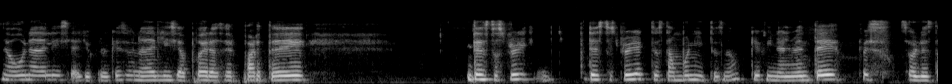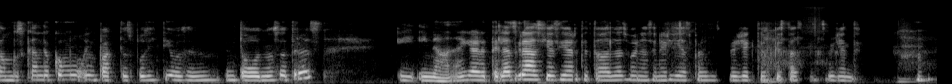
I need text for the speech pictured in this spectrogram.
No, una delicia. Yo creo que es una delicia poder hacer parte de, de, estos, de estos proyectos tan bonitos, ¿no? Que finalmente, pues, solo están buscando como impactos positivos en, en todos nosotros. Y, y, nada, y darte las gracias y darte todas las buenas energías para los proyectos que estás construyendo.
